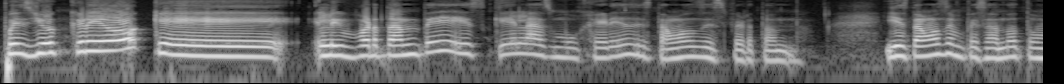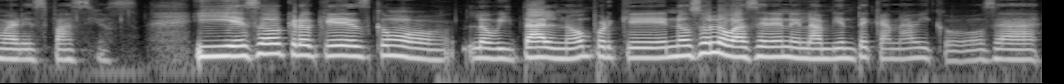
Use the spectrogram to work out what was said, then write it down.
Pues yo creo que lo importante es que las mujeres estamos despertando y estamos empezando a tomar espacios. Y eso creo que es como lo vital, ¿no? Porque no solo va a ser en el ambiente canábico, o sea,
